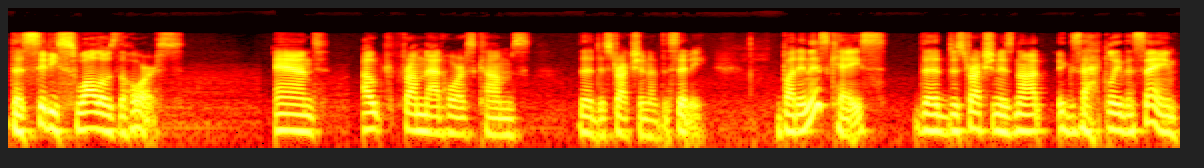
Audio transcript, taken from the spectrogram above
The city swallows the horse and out from that horse comes the destruction of the city. But in this case, the destruction is not exactly the same.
